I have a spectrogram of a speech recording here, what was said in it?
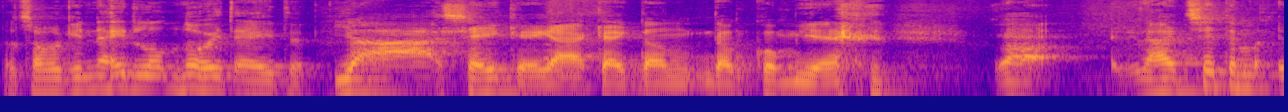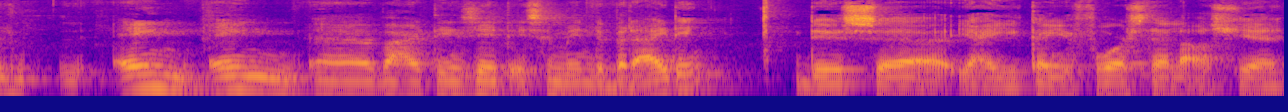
dat zal ik in Nederland nooit eten? Ja, zeker. Ja, kijk, dan, dan kom je Ja, nou, het zit hem. Eén, één uh, waar het in zit, is hem in de bereiding. Dus uh, ja, je kan je voorstellen als je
